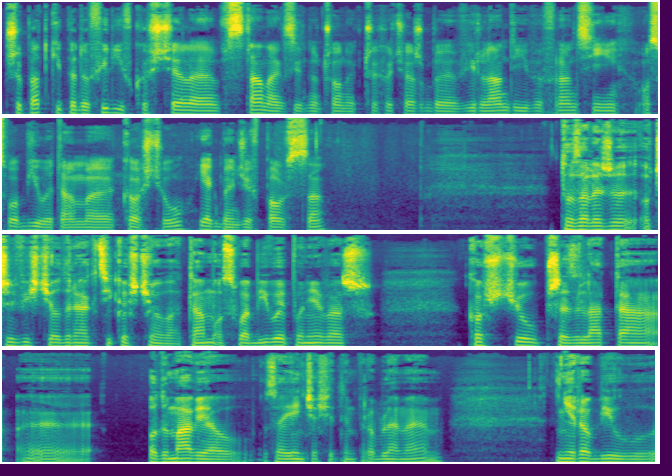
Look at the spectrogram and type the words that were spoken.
Przypadki pedofilii w kościele w Stanach Zjednoczonych, czy chociażby w Irlandii i we Francji osłabiły tam e, kościół. Jak będzie w Polsce? To zależy oczywiście od reakcji kościoła. Tam osłabiły, ponieważ kościół przez lata e, odmawiał zajęcia się tym problemem, nie robił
